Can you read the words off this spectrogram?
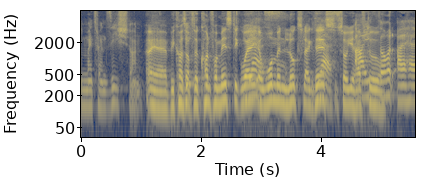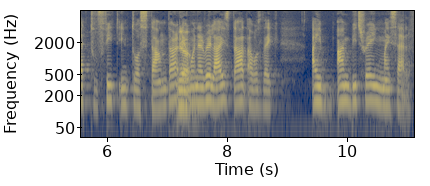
in my transition. Uh, because of the conformistic way, a woman looks like this, Yes. so you have I to. I thought I had to fit into a standard, Yeah. and when I realized that, I was like, I I'm betraying myself.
